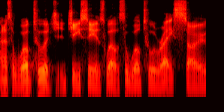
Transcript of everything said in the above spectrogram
And it's a World Tour G- GC as well. It's a World Tour race. So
